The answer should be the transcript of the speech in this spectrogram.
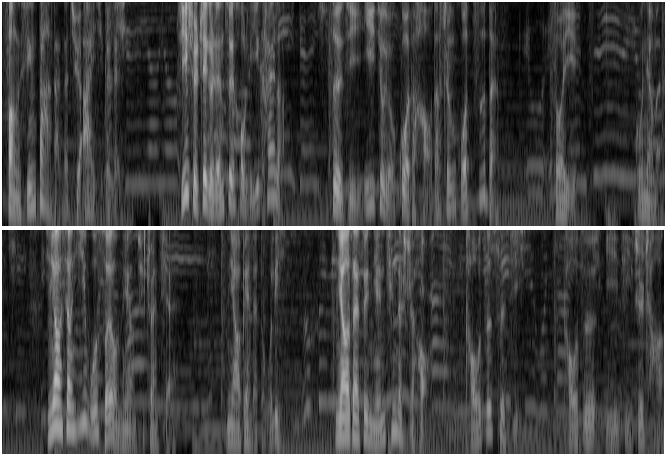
放心大胆地去爱一个人，即使这个人最后离开了，自己依旧有过得好的生活资本。所以，姑娘们，你要像一无所有那样去赚钱，你要变得独立，你要在最年轻的时候投资自己，投资一技之长，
